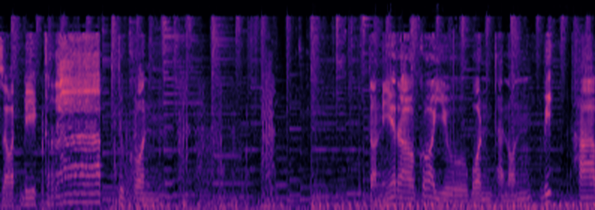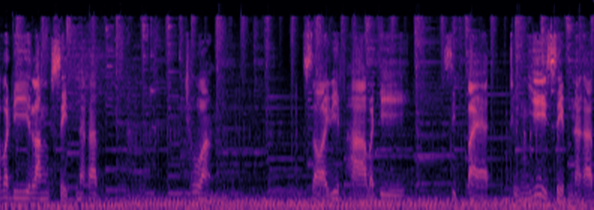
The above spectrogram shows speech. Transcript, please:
สวัสดีครับทุกคน ตอนนี้เราก็อยู่บนถนนวิภาวดีรังสิตนะครับ ช่วง ซอยวิภาวดี 18 ถึง 20 นะครับ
